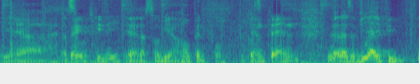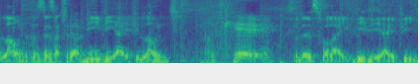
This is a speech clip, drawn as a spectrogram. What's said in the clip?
Yeah, that's Very what, busy. Yeah, that's what we are hoping for. Because And then, then there's a VIP lounge. There's, there's actually a VVIP lounge. okay. So that's for like VVIP.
